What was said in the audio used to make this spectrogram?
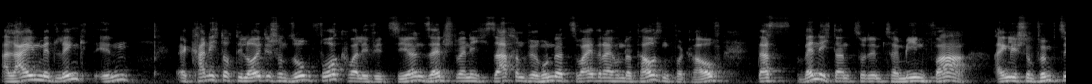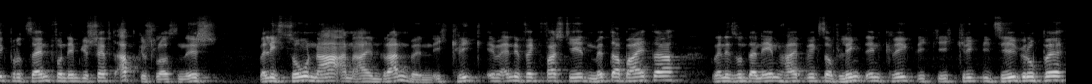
allein mit LinkedIn äh, kann ich doch die Leute schon so vorqualifizieren, selbst wenn ich Sachen für 100, 200, 300.000 verkaufe, dass, wenn ich dann zu dem Termin fahre, eigentlich schon 50 Prozent von dem Geschäft abgeschlossen ist, weil ich so nah an allem dran bin. Ich kriege im Endeffekt fast jeden Mitarbeiter wenn das Unternehmen halbwegs auf LinkedIn kriegt, ich, ich kriege die Zielgruppe,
